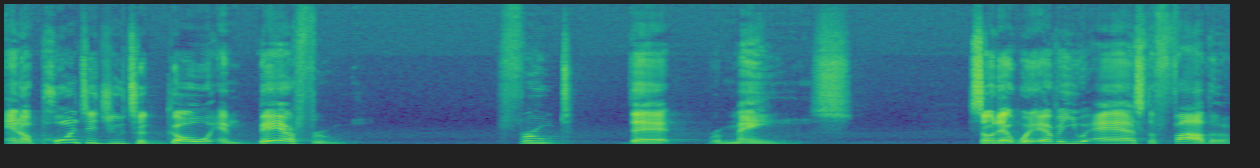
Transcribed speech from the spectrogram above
And appointed you to go and bear fruit, fruit that remains so that whatever you ask the Father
